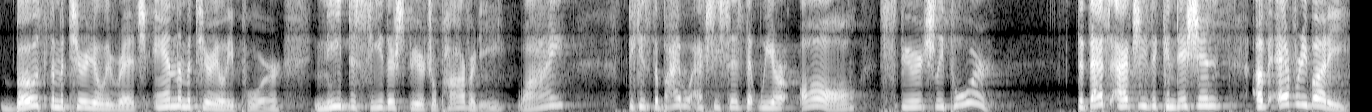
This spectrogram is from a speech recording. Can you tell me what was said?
Both the materially rich and the materially poor need to see their spiritual poverty. Why? Because the Bible actually says that we are all spiritually poor. That that's actually the condition of everybody.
